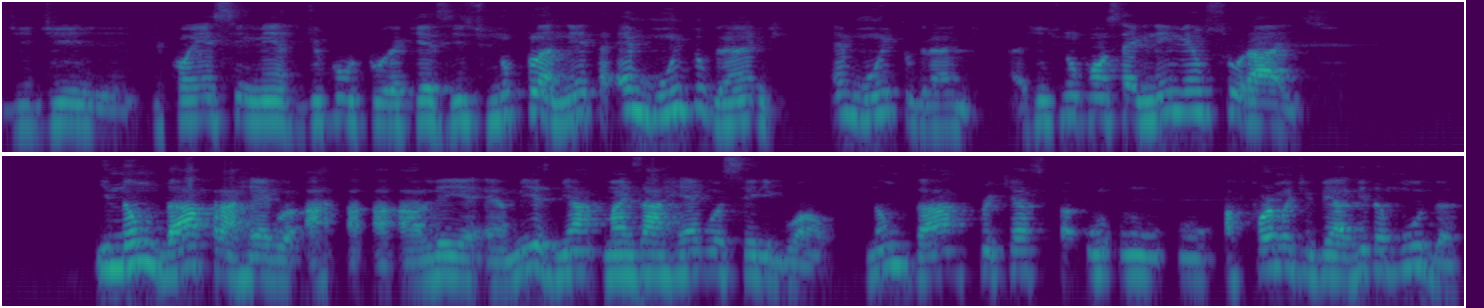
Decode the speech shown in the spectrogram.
de, de, de conhecimento, de cultura que existe no planeta é muito grande. É muito grande. A gente não consegue nem mensurar isso. E não dá para a régua, a, a, lei é a mesma, mas a régua ser igual. Não dá, porque a, o, o, a forma de ver a vida muda.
